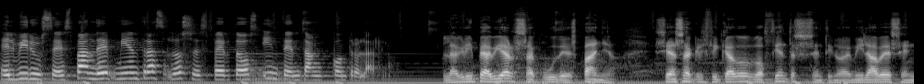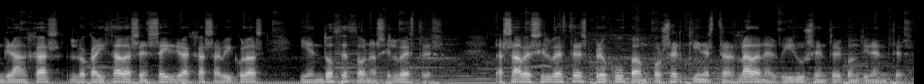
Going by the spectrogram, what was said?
El virus se expande mientras los expertos intentan controlarlo. La gripe aviar sacude España. Se han sacrificado 269.000 aves en granjas, localizadas en seis granjas avícolas y en 12 zonas silvestres. Las aves silvestres preocupan por ser quienes trasladan el virus entre continentes.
